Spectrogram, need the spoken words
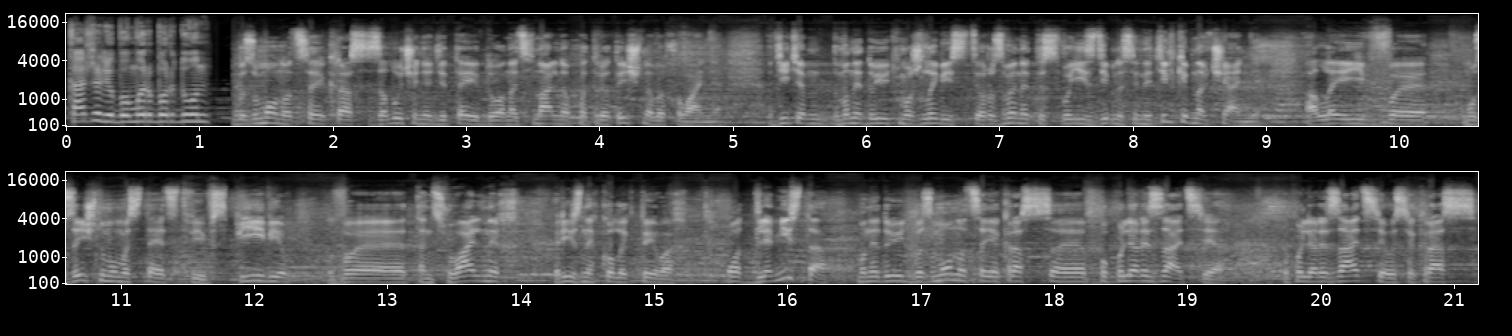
каже Любомир Бордун. Безумовно, це якраз залучення дітей до національно-патріотичного виховання. Дітям вони дають можливість розвинути свої здібності не тільки в навчанні, але й в музичному мистецтві, в співі, в танцювальних різних колективах. От для міста вони дають безумовно це якраз е, популяризація. Популяризація ось якраз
